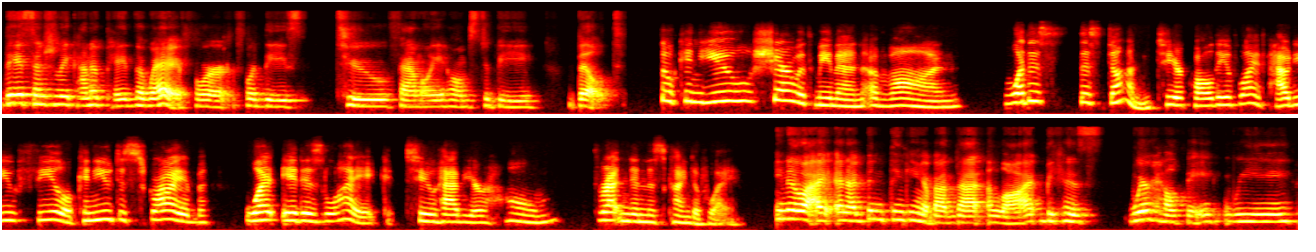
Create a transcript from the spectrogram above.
They essentially kind of paved the way for for these two family homes to be built. So, can you share with me then, Yvonne, what has this done to your quality of life? How do you feel? Can you describe what it is like to have your home threatened in this kind of way? You know, I and I've been thinking about that a lot because we're healthy. We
